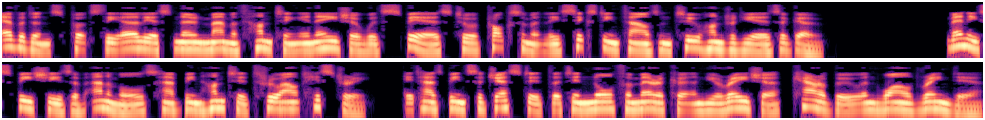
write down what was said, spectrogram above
Evidence puts the earliest known mammoth hunting in Asia with spears to approximately 16,200 years ago. Many species of animals have been hunted throughout history. It has been suggested that in North America and Eurasia, caribou and wild reindeer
